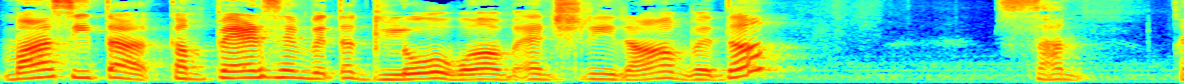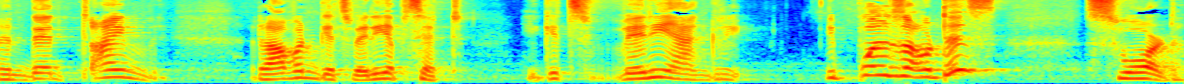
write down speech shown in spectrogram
Ma Sita compares him with a glowworm and Sri Ram with the sun. And that time, Ravan gets very upset. He gets very angry. He pulls out his sword.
